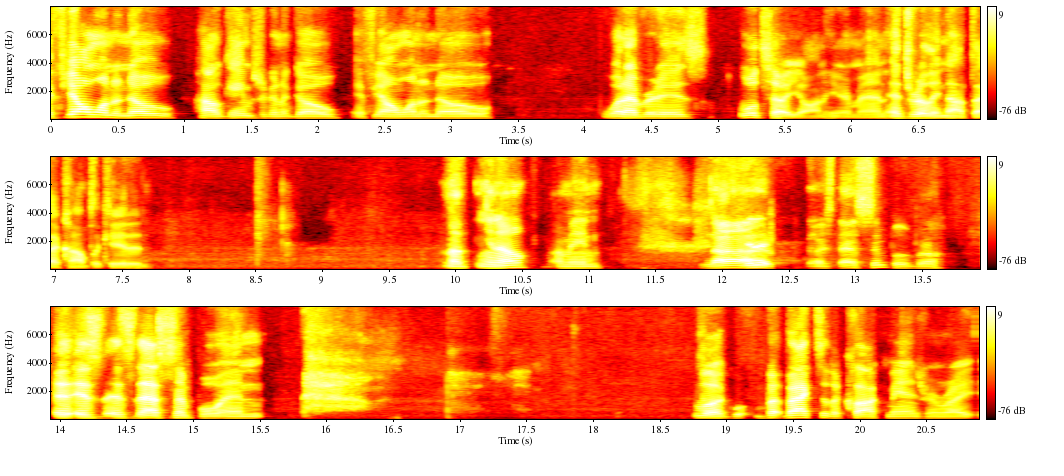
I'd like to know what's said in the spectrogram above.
if y'all want to know how games are gonna go, if y'all want to know whatever it is, we'll tell you on here, man. It's really not that complicated. Not, you know, I mean, Nah, It- that's that simple, bro. it- it's it's that simple. And look, but back to the clock management, right?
